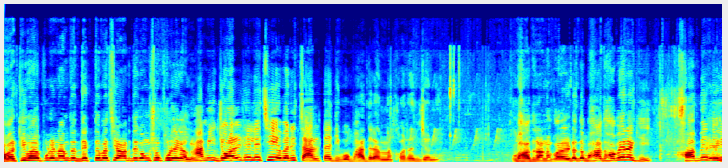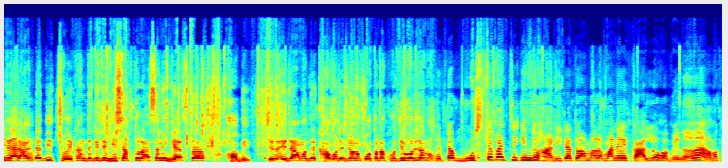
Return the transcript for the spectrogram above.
আবার কীভাবে পুড়ে না? আমি তো দেখতে পাচ্ছি অর্ধেক অংশ পুড়ে গেল। আমি জল ঢেলেছি এবারে চালটা দিব ভাত রান্না করার জন্য। ভাত রান্না করা এটা তো ভাত হবে নাকি? হবে এই যে চালটা দিচ্ছ এখান থেকে যে বিষাক্ত রাসায়নিক গ্যাসটা হবে এটা- আমাদের খাবারের জন্য কতটা ক্ষতিকর জানো? সেটা বুঝতে পারছি কিন্তু হাঁড়িটা তো আমার মানে কালো হবে না না? আমাকে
